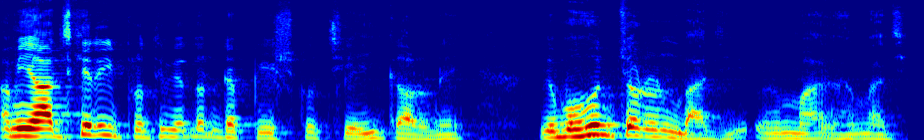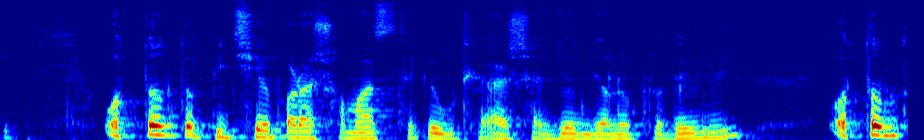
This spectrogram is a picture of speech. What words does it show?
আমি আজকের এই প্রতিবেদনটা পেশ করছি এই কারণে যে মোহনচরণ বাজি মাঝি অত্যন্ত পিছিয়ে পড়া সমাজ থেকে উঠে আসা একজন জনপ্রতিনিধি। অত্যন্ত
